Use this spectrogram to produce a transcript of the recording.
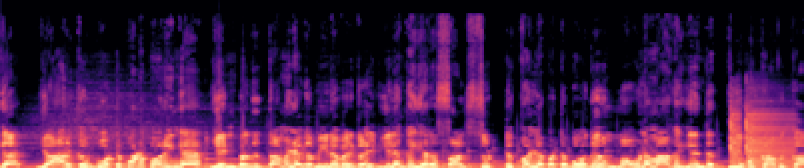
நீங்க யாருக்கு ஓட்டு போட போறீங்க? எண்பது தமிழக மீனவர்கள் இலங்கை அரசால் சுட்டுக் கொல்லப்பட்ட போது மௌனமாக இருந்த திமுகவுக்கா?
